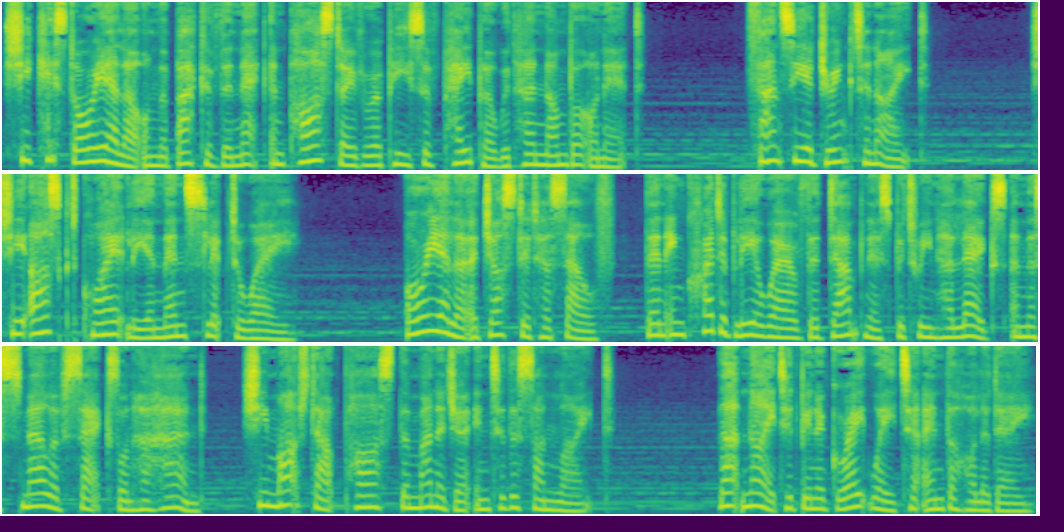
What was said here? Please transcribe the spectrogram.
She kissed Ariella on the back of the neck and passed over a piece of paper with her number on it. Fancy a drink tonight? She asked quietly and then slipped away. Ariella adjusted herself, then incredibly aware of the dampness between her legs and the smell of sex on her hand, she marched out past the manager into the sunlight. That night had been a great way to end the holiday.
